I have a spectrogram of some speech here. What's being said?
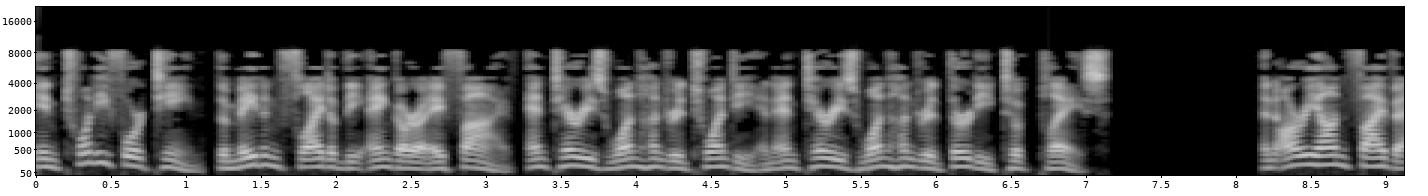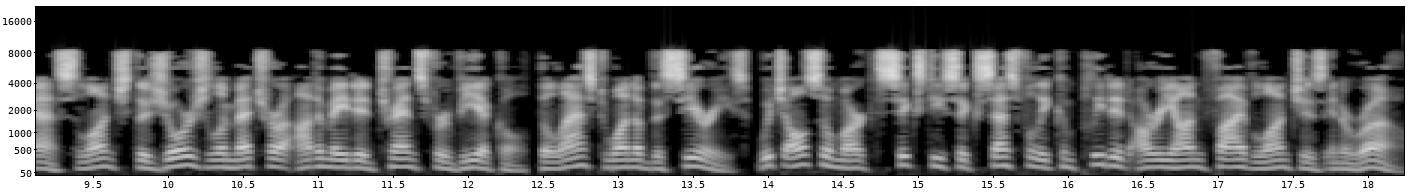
In 2014, the maiden flight of the Angara A5, Antares 120 and Antares 130 took place. An Ariane 5S launched the Georges Lemaitre Automated Transfer Vehicle, the last one of the series, which also marked 60 successfully completed Ariane 5 launches in a row.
